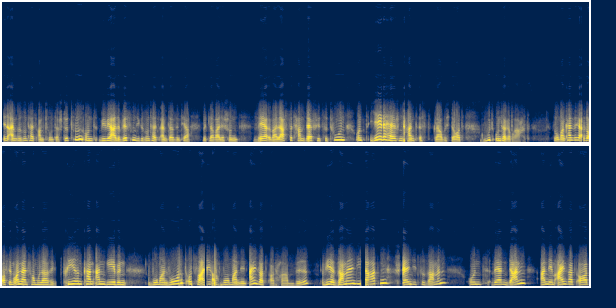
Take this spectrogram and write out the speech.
in einem Gesundheitsamt zu unterstützen. Und wie wir alle wissen, die Gesundheitsämter sind ja mittlerweile schon sehr überlastet, haben sehr viel zu tun und jede helfende Hand ist, glaube ich, dort gut untergebracht. So, man kann sich also auf dem Online-Formular registrieren, kann angeben, wo man wohnt und vor allen Dingen auch, wo man den Einsatzort haben will. Wir sammeln die Daten, stellen die zusammen und werden dann an dem Einsatzort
